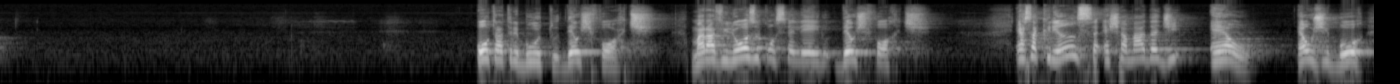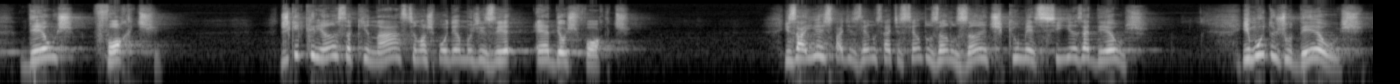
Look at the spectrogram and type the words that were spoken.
Outro atributo, Deus forte. Maravilhoso conselheiro, Deus forte. Essa criança é chamada de El. El Gibor, Deus forte. De que criança que nasce nós podemos dizer é Deus forte? Isaías está dizendo 700 anos antes que o Messias é Deus. E muitos judeus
